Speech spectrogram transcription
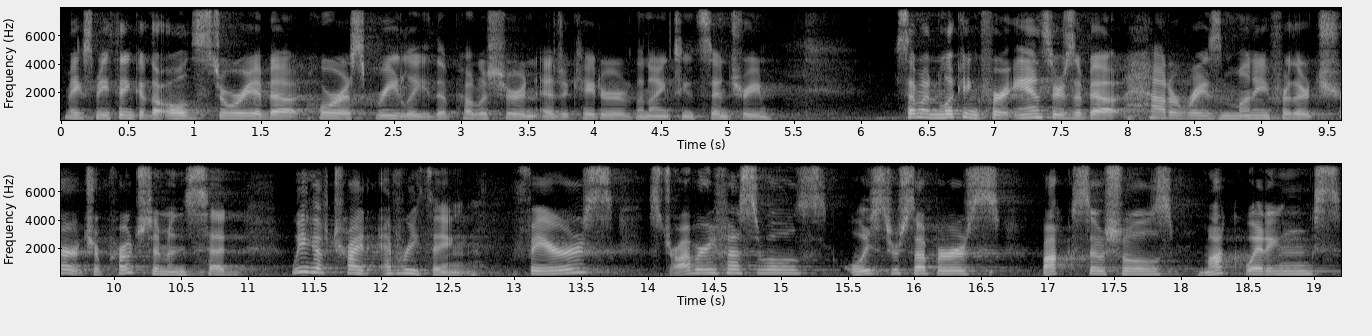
Makes me think of the old story about Horace Greeley, the publisher and educator of the 19th century. Someone looking for answers about how to raise money for their church approached him and said, We have tried everything fairs, strawberry festivals, oyster suppers, box socials, mock weddings,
